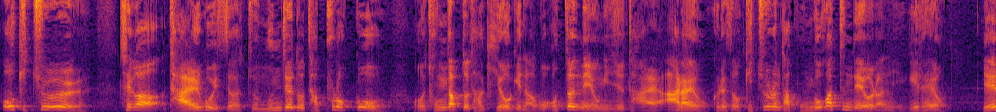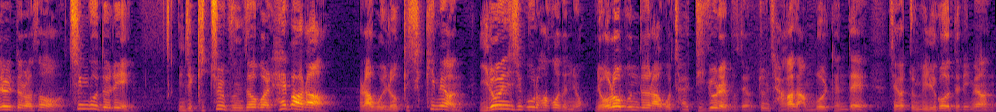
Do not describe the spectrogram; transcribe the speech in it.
어 기출 제가 다 알고 있어요. 좀 문제도 다 풀었고 어, 정답도 다 기억이 나고 어떤 내용인지 다 알- 알아요. 그래서 기출은 다 본 것 같은데요 라는 얘기를 해요. 예를 들어서 친구들이 이제 기출 분석을 해봐라 라고 이렇게 시키면 이런 식으로 하거든요. 여러분들하고 잘 비교를 해보세요. 좀 작아서 안 보일 텐데 제가 좀 읽어드리면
